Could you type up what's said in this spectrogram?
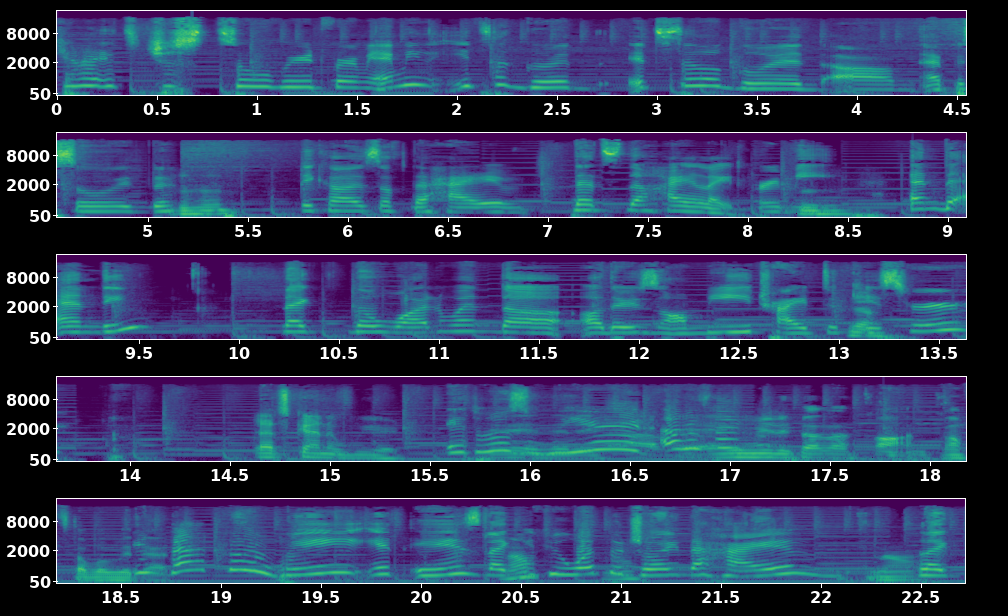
yeah, it's just so weird for me. I mean, it's a good it's still a good um episode Mhm. because of the hive. That's the highlight for me. Mhm. And the ending, like the one when the other zombie tried to Yeah. kiss her, That's kind of weird. it was It is, it is. weird. I was I like, really felt unco- uncomfortable with is that. that the way it is? Like, No, if you want to no. join the hive, No. like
